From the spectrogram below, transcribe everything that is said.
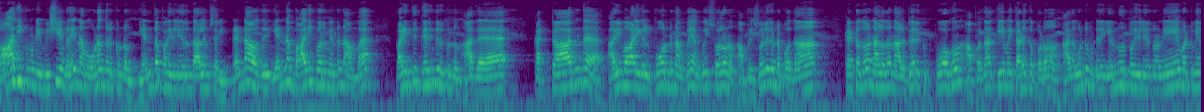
பாதிப்பினுடைய விஷயங்களை நாம் உணர்ந்திருக்கின்றோம். எந்த பகுதியில் இருந்தாலும் சரி. ரெண்டாவது என்ன பாதிப்பு வரும் என்று நாம் படித்து தெரிந்திருக்கின்றோம். அதை கற்றார்ந்த அறிவாளிகள் போன்று நாம் போய் அங்கே போய் சொல்லணும். அப்படி சொல்லுகின்ற போது தான் கெட்டதோ நல்லதோ நாலு பேருக்கு போகும். அப்பதான் தீமை தடுக்கப்படும். அதை விட்டு விட்டு எண்ணூர் பகுதியில் இருக்கிறவனே மட்டுமே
